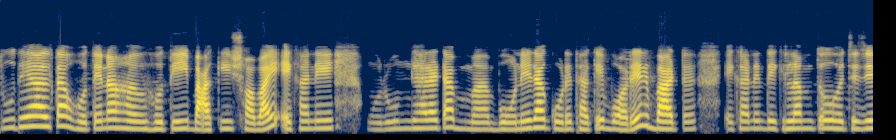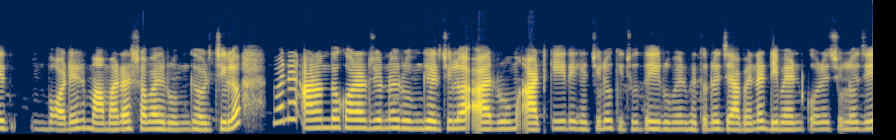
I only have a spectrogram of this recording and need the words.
দুধে আলতা হতে না হ- হতেই বাকি সবাই এখানে রুম ঘেরাটা বোনেরা করে থাকে বরের। বাট এখানে দেখলাম তো হচ্ছে যে, বরের মামারা সবাই রুম ঘেরছিল। মানে আনন্দ করার জন্য রুম ঘেরছিল। আর রুম আটকেই রেখেছিল। কিছুতেই রুমের ভেতরে যাবে না। ডিমান্ড করেছিল যে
